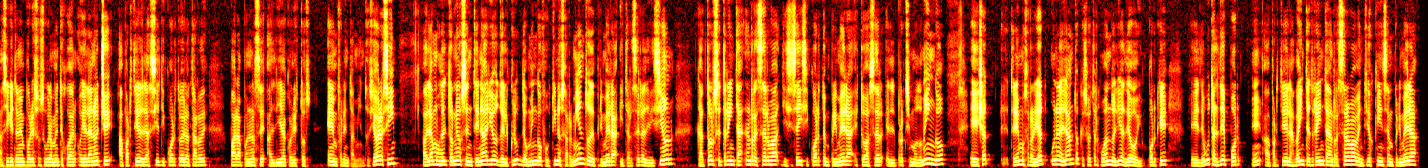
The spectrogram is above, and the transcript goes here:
así que también por eso seguramente juegan hoy a la noche a partir de las 7 y cuarto de la tarde para ponerse al día con estos enfrentamientos. Y ahora sí, hablamos del torneo centenario del Club Domingo Faustino Sarmiento de primera y tercera división. 14.30 en reserva, 16 y cuarto en primera. Esto va a ser el próximo domingo. Eh, ya eh, tenemos en realidad un adelanto que se va a estar jugando el día de hoy, porque eh, debuta el Depor a partir de las 20.30 en reserva, 22.15 en primera.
